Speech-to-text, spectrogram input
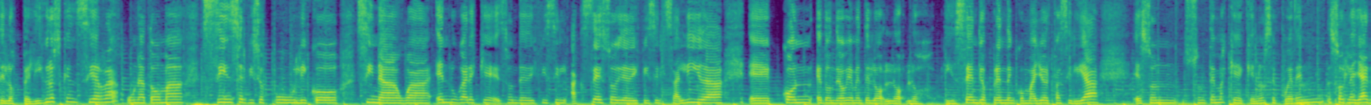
de los peligros que encierra una toma sin servicios públicos, sin agua, en lugares que son de difícil acceso y de difícil salida, eh, con eh, donde obviamente lo- lo- los incendios prenden con mayor facilidad. Eh, son, son temas que, que no se pueden soslayar,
